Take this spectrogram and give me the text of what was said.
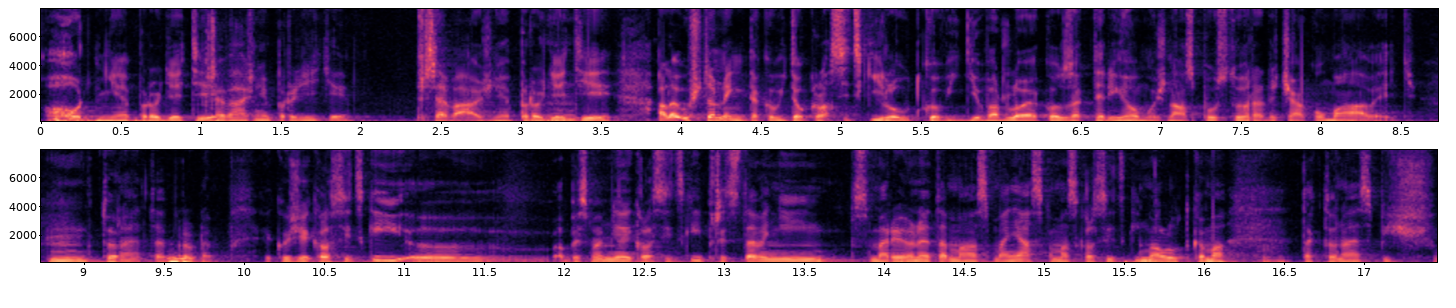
hodně pro děti. Převážně pro děti převážně pro děti, hmm. ale už to není takový to klasický loutkový divadlo, jako za kterého možná spoustu hradečáků má, viď? Hmm, to ne, to je pravda. Jakože klasický, uh, aby jsme měli klasický představení s marionetama, s maňáskama, s klasickýma loutkama, hmm. tak to ne, spíš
